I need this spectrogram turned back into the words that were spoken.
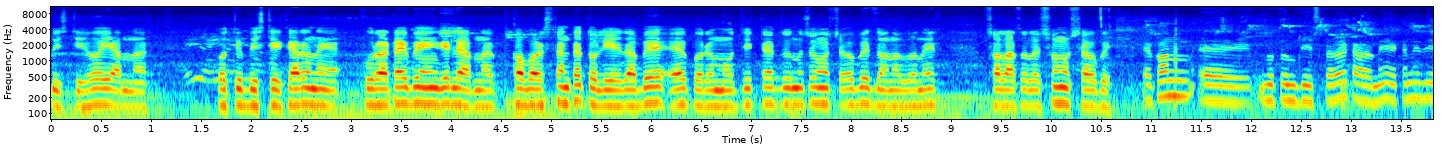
বৃষ্টি হয় আপনার অতিবৃষ্টির কারণে পুরাটাই ভেঙে গেলে আপনার কবরস্থানটা তলিয়ে যাবে। এরপরে মসজিদটার জন্য সমস্যা হবে, জনগণের চলাচলের সমস্যা হবে। এখন নতুন ব্রিজ করার কারণে এখানে যে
